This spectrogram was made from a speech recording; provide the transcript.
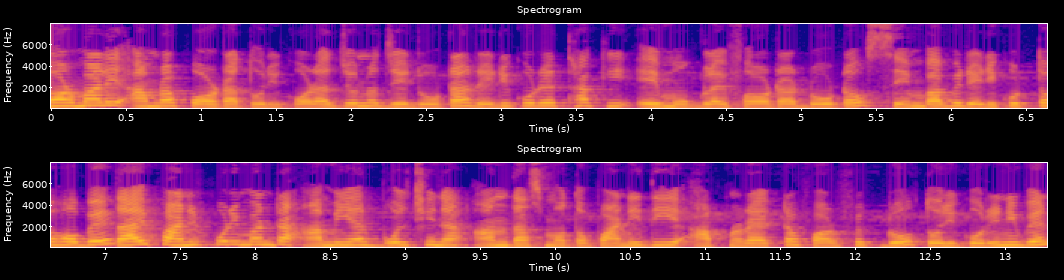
নর্মালি আমরা পরোটা তৈরি করার জন্য যে ডোটা রেডি করে থাকি, এই মোগলাই পরোটার ডোটাও সেম ভাবে রেডি করতে হবে। তাই পানির পরিমাণটা আমি আর বলছি না, আন্দাজ মতো পানি দিয়ে আপনারা একটা পারফেক্ট ডো তৈরি করে নেবেন।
